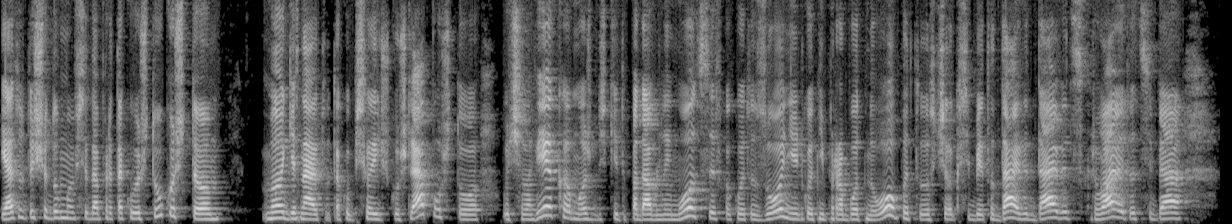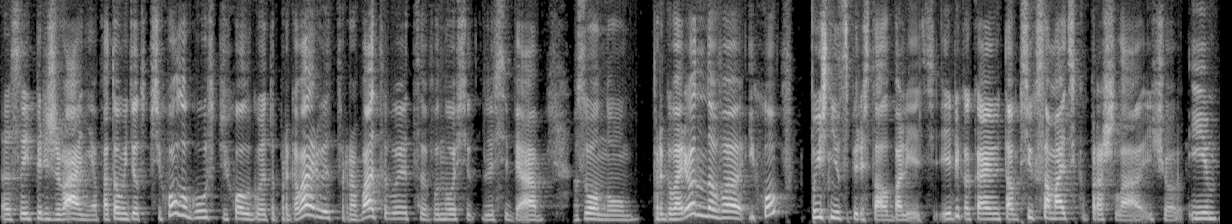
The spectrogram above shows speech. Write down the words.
Я тут еще думаю всегда про такую штуку, что Многие знают вот такую психологическую шляпу, что у человека может быть какие-то подавленные эмоции в какой-то зоне или какой-то непроработанный опыт, и человек себе это давит, давит, скрывает от себя э, свои переживания. Потом идет к психологу, с психологом это проговаривает, прорабатывает, выносит для себя в зону проговоренного, и хоп, поясница перестала болеть, или какая-нибудь там психосоматика прошла еще. И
